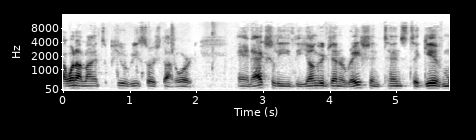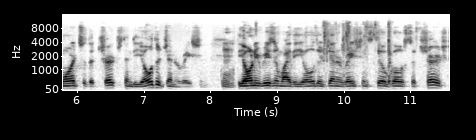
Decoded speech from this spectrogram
I went online to PewResearch.org, and actually, the younger generation tends to give more to the church than the older generation. Mm. The only reason why the older generation still goes to church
